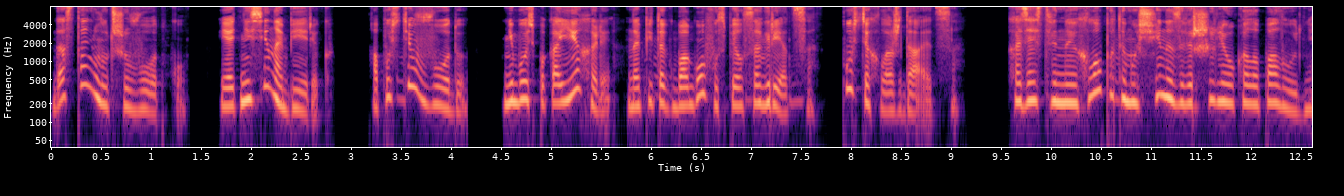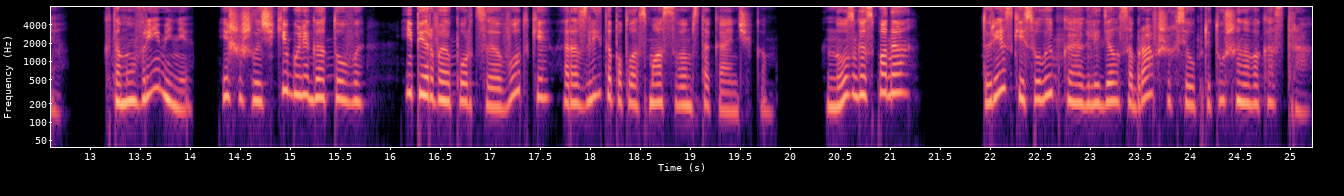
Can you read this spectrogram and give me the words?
достань лучше водку и отнеси на берег. Опусти в воду. Небось, пока ехали, напиток богов успел согреться. Пусть охлаждается. Хозяйственные хлопоты мужчины завершили около полудня. К тому времени и шашлычки были готовы, и первая порция водки разлита по пластмассовым стаканчикам. «Ну-с, господа!» Турецкий с улыбкой оглядел собравшихся у притушенного костра.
